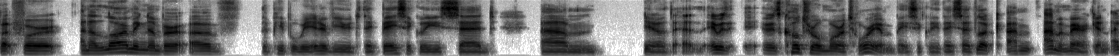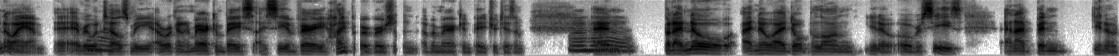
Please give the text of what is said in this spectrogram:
But for an alarming number of the people we interviewed, they basically said, um, you know, it was it was cultural moratorium. Basically, they said, "Look, I'm I'm American. I know I am. Everyone mm-hmm. tells me I work on an American base. I see a very hyper version of American patriotism, mm-hmm. and but I know I know I don't belong, you know, overseas. And I've been, you know,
